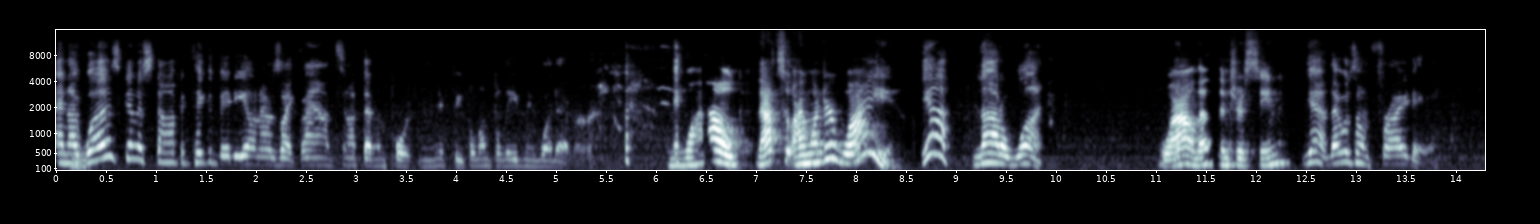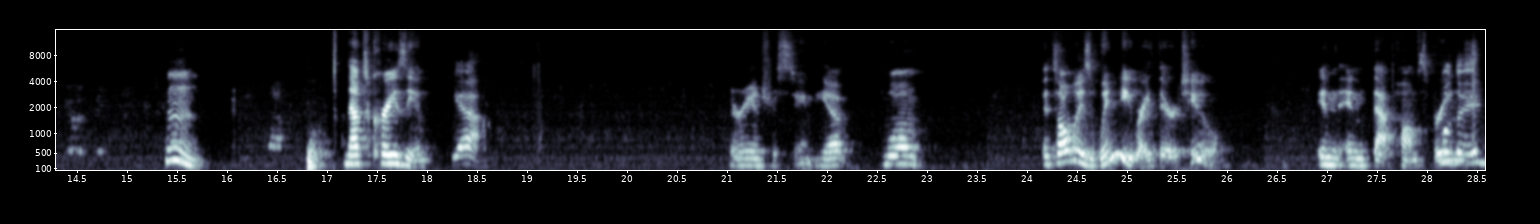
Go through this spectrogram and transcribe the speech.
And I Hmm. was going to stop and take a video, and I was like, "Wow, it's not that important. If people don't believe me, whatever." wow. That's, I wonder why. Yeah, not a one. Wow. That's interesting. Yeah, that was on Friday. Hmm. That's crazy. Yeah. Very interesting. Yep. Well, it's always windy right there too. In in that Palm Springs. Well, the,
